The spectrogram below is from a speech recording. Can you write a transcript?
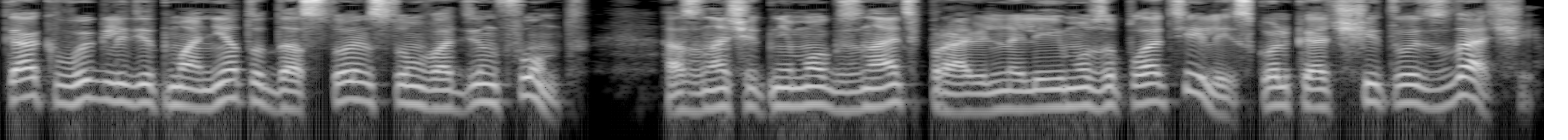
как выглядит монета достоинством в один фунт, а значит, не мог знать, правильно ли ему заплатили и сколько отсчитывать сдачи.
